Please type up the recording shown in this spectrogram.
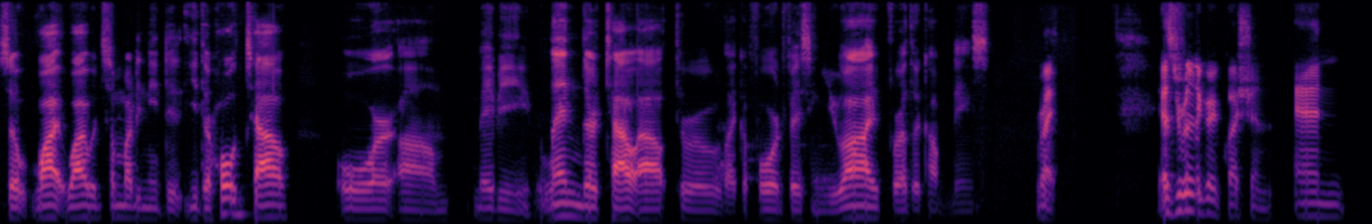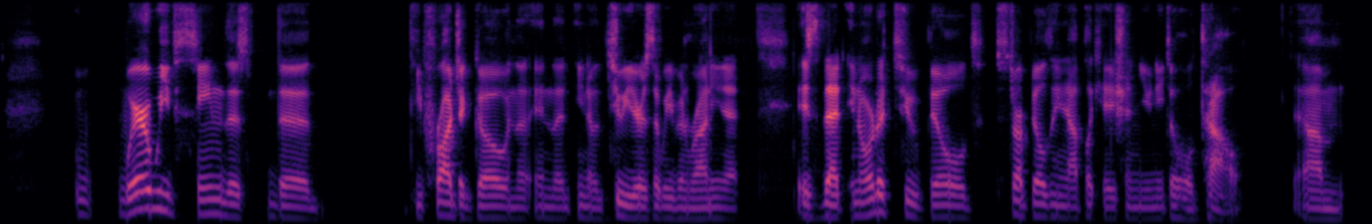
so why why would somebody need to either hold tau or um, maybe lend their Tau out through like a forward-facing UI for other companies? Right. That's a really great question. And where we've seen this the the project go in the in the you know two years that we've been running it is that in order to build start building an application you need to hold tau. Um,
